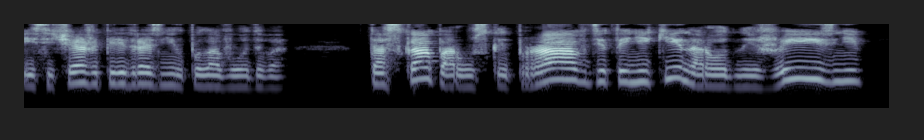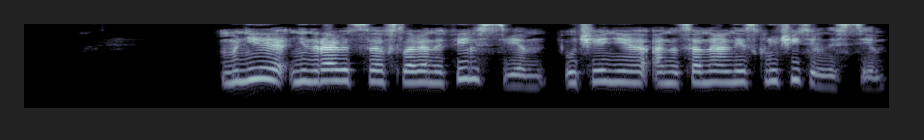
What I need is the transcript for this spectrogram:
и сейчас же передразнил Половодова. — Тоска по русской правде, тайники народной жизни. — Мне не нравится в славянофильстве учение о национальной исключительности,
